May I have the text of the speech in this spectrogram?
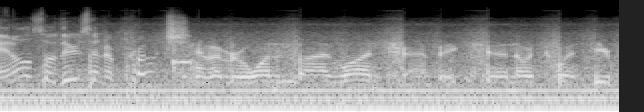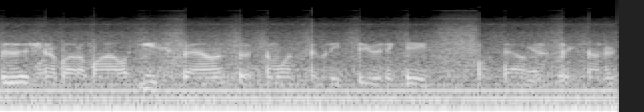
And also there's an approach. November 151, traffic uh, northwest of your position about a mile eastbound, SM 172 indicates 1,600.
